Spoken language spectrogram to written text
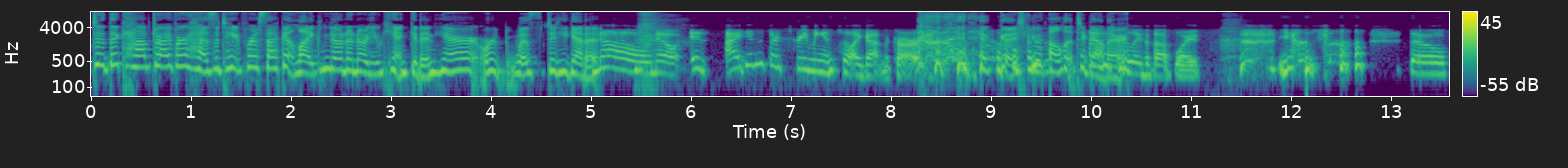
Did the cab driver hesitate for a second? Like, no, no, no, you can't get in here? Or was did he get it? No, no. It, I didn't start screaming until I got in the car. Good. You held it Kind of together. too late at that point. yes. so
